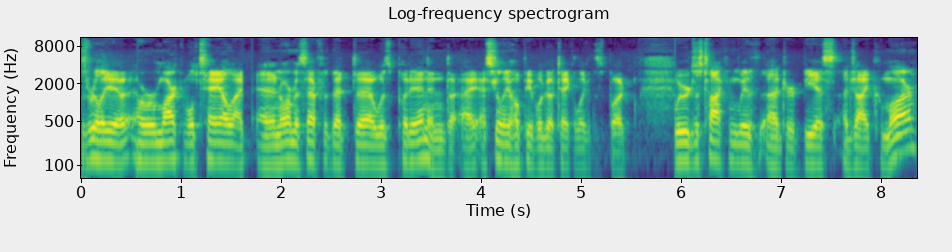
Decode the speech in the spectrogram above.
it's really a, a, remarkable tale, an enormous effort that uh, was put in, and I, I, certainly hope people go take a look at this book. We were just talking with uh, Dr. B.S. Ajaikumar.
